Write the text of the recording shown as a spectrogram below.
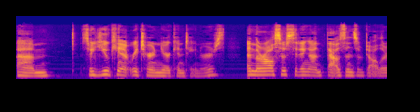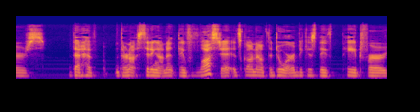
um, so you can't return your containers, and they're also sitting on thousands of dollars that have they're not sitting on it; they've lost it. It's gone out the door because they've paid for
